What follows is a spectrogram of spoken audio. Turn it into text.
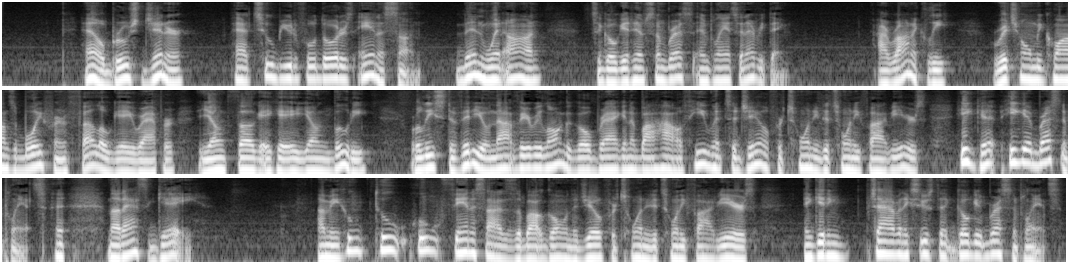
Hell, Bruce Jenner had two beautiful daughters and a son, then went on to go get him some breast implants and everything. Ironically, Rich Homie Quan's boyfriend, fellow gay rapper, Young Thug aka Young Booty, released a video not very long ago bragging about how if he went to jail for 20 to 25 years, he get he get breast implants. now that's gay. I mean, who who who fantasizes about going to jail for 20 to 25 years and getting to have an excuse to go get breast implants?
